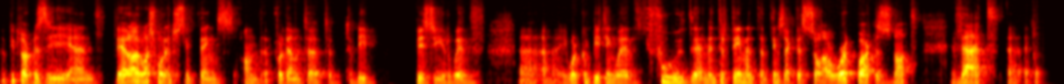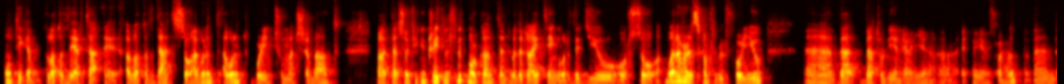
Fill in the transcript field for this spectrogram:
And people are busy, and there are much more interesting things on the, for them to, to to be busier with uh, uh, we're competing with food and entertainment and things like this. So our work part is not that uh, it won't take a, lot of their time, a lot of that. So I wouldn't I wouldn't worry too much about about that. So if you can create a little bit more content, whether writing or video or so, whatever is comfortable for you, uh, that that will be an area uh, area for help. And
